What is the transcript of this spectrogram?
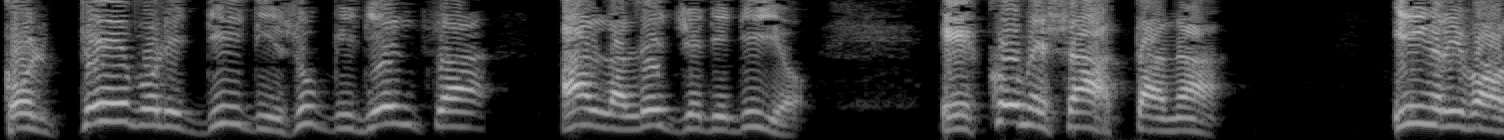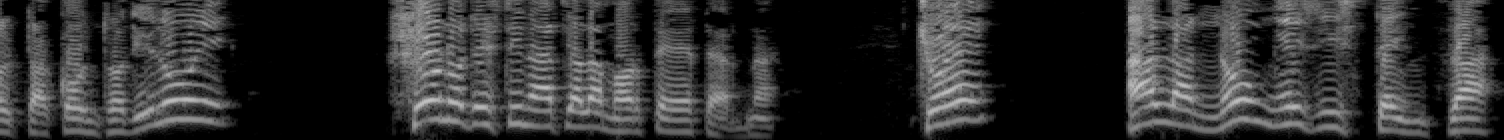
colpevoli di disubbidienza alla legge di Dio e come Satana in rivolta contro di lui sono destinati alla morte eterna, cioè alla non esistenza,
